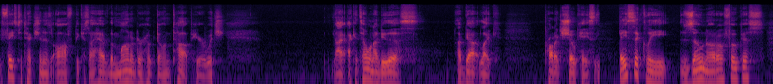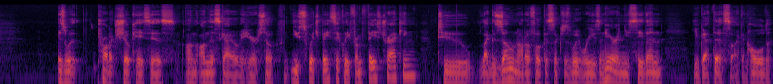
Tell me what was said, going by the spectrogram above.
face detection is off because I have the monitor hooked on top here, which I, I can tell when I do this. I've got like product showcase. Basically, zone autofocus is what product showcase is on, on this guy over here. So you switch basically from face tracking to like zone autofocus, which is what we're using here. And you see then you've got this. So I can hold,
